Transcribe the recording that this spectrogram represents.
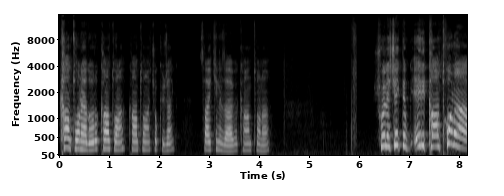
Kantona'ya doğru. Kantona. Kantona çok güzel. Sakiniz abi. Kantona. Şöyle çektim. Eric Cantona.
